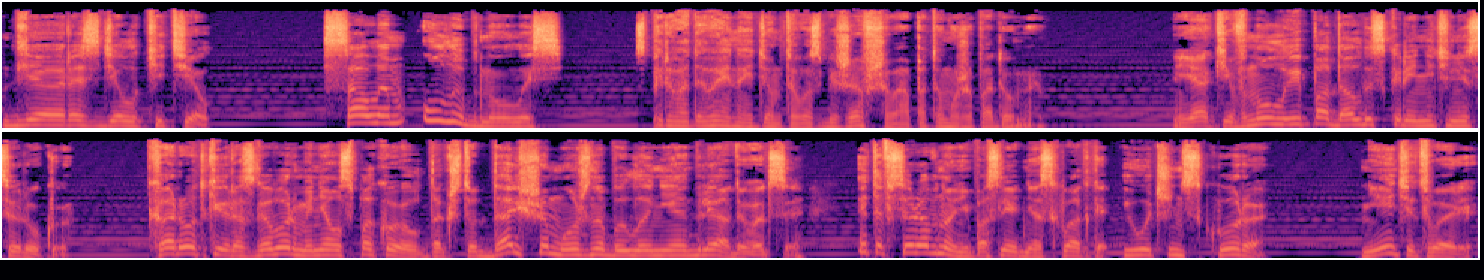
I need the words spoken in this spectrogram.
для разделки тел. Салем улыбнулась. «Сперва давай найдем того сбежавшего, а потом уже подумаем». Я кивнул и подал искоренительнице руку. Короткий разговор меня успокоил, так что дальше можно было не оглядываться. Это все равно не последняя схватка, и очень скоро. Не эти твари,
